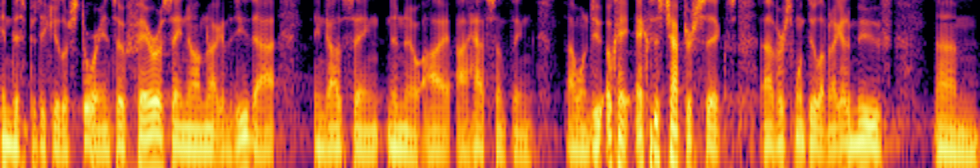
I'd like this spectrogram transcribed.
in this particular story. And so Pharaoh's saying, No, I'm not going to do that. And God's saying, No, no, I, I have something I want to do. Okay, Exodus chapter 6, uh, verse 1 through 11. I got to move. Um,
